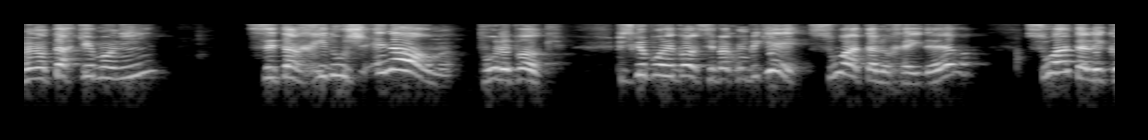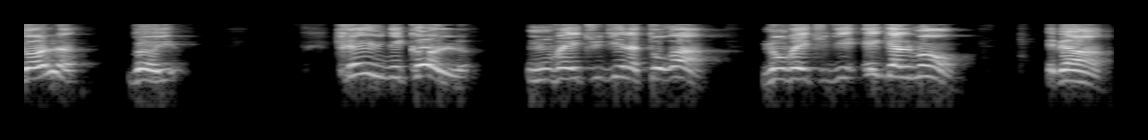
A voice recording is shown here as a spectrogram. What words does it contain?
Maintenant, Tarkemoni, c'est un ridouche énorme pour l'époque. Puisque pour l'époque, c'est pas compliqué. Soit tu as le Heider, soit tu as l'école Goy. Créer une école où on va étudier la Torah, mais on va étudier également, eh bien,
